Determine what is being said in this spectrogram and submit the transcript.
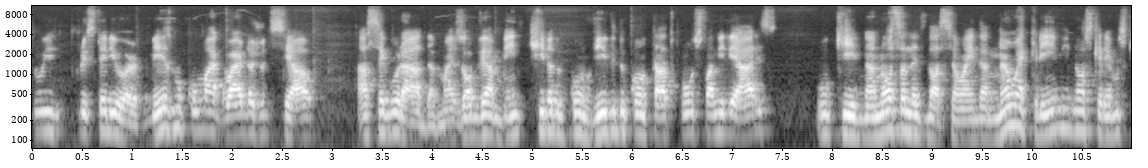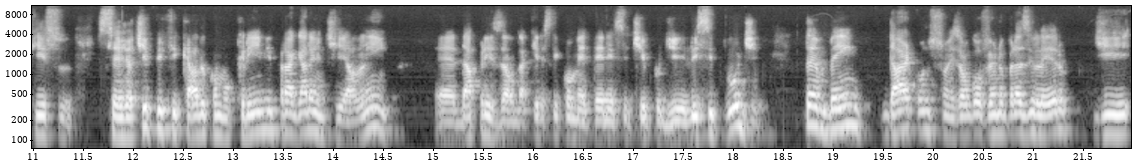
para o exterior, mesmo com uma guarda judicial assegurada, mas obviamente tira do convívio do contato com os familiares o que na nossa legislação ainda não é crime, nós queremos que isso seja tipificado como crime para garantir, além é, da prisão daqueles que cometerem esse tipo de licitude, também dar condições ao governo brasileiro de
